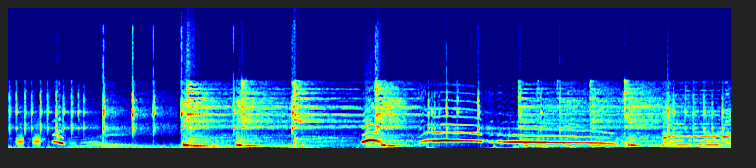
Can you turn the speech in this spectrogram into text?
哈哈哈！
